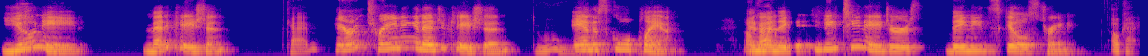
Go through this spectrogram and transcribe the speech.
you need medication, Okay. parent training and education, Ooh. and a school plan. Okay. And when they get to be teenagers, they need skills training. okay.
